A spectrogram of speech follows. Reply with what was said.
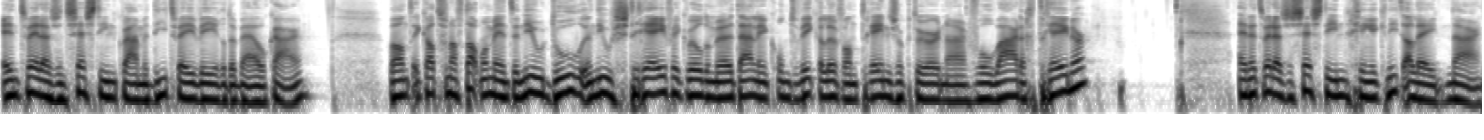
in 2016 kwamen die twee werelden bij elkaar. Want ik had vanaf dat moment een nieuw doel, een nieuw streven. Ik wilde me uiteindelijk ontwikkelen van trainingsacteur naar volwaardig trainer. En in 2016 ging ik niet alleen naar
